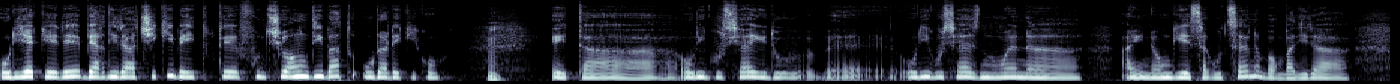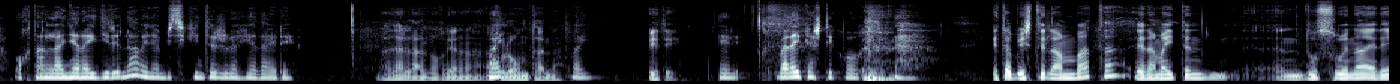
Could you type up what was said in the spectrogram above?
horiek ere berdira atxiki behitute funtzio handi bat urarekiko. Hmm. Eta hori guzia hori guzia ez nuen hain ongi ezagutzen, bon, badira hortan lainan nahi direna, baina biziki interesgarria da ere. Bada lan, ordean, bai, arlo hontan. Bai. Ete. Ere. Bada ikasteko. Eta beste lan bat, eramaiten duzuena ere,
